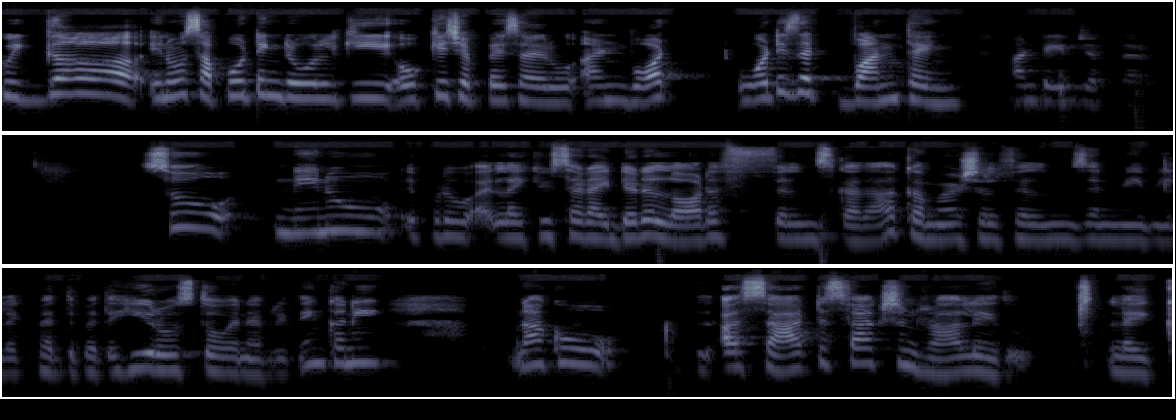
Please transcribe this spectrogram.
క్విక్‌గా యూనో సపోర్టింగ్ రోల్‌కి ఓకే చెప్పేశారు and what what is that one thing అంటే ఏం చెప్తారు? సో నేను ఇప్పుడు like you said I did a lot of films కదా! Commercial films and maybe like పెద్ద పెద్ద హీరోస్‌తో అండ్ ఎవ్రీథింగ్. కానీ నాకు ఆ సాటిస్ఫాక్షన్ రాలేదు. లైక్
